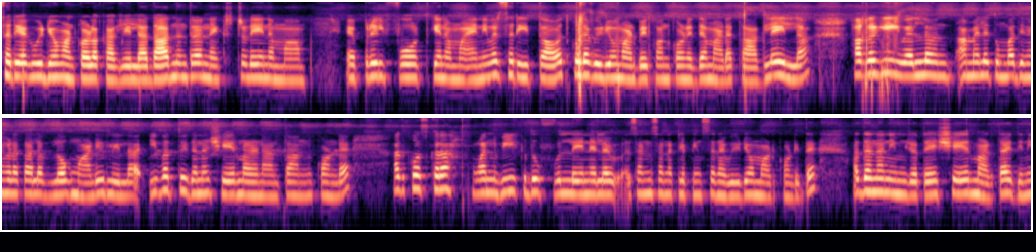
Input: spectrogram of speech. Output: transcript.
ಸರಿಯಾಗಿ ವಿಡಿಯೋ ಮಾಡ್ಕೊಳ್ಳೋಕ್ಕಾಗಲಿಲ್ಲ ಅದಾದ ನಂತರ ನೆಕ್ಸ್ಟ್ ಡೇ ನಮ್ಮ ಏಪ್ರಿಲ್ ಫೋರ್ತ್ಗೆ ನಮ್ಮ ಆ್ಯನಿವರ್ಸರಿ ಇತ್ತು. ಅವತ್ತು ಕೂಡ ವಿಡಿಯೋ ಮಾಡಬೇಕು ಅಂದ್ಕೊಂಡಿದ್ದೆ ಮಾಡೋಕ್ಕಾಗಲೇ ಇಲ್ಲ. ಹಾಗಾಗಿ ಇವೆಲ್ಲ ಆಮೇಲೆ ತುಂಬ ದಿನಗಳ ಕಾಲ ವ್ಲಾಗ್ ಮಾಡಿರಲಿಲ್ಲ. ಇವತ್ತು ಇದನ್ನು ಶೇರ್ ಮಾಡೋಣ ಅಂತ ಅಂದ್ಕೊಂಡೆ ಅದಕ್ಕೋಸ್ಕರ ಒನ್ ವೀಕ್ದು ಫುಲ್ ಏನೆಲ್ಲ ಸಣ್ಣ ಸಣ್ಣ ಕ್ಲಿಪ್ಪಿಂಗ್ಸನ್ನು ವೀಡಿಯೋ ಮಾಡ್ಕೊಂಡಿದ್ದೆ. ಅದನ್ನು ನಿಮ್ಮ ಜೊತೆ ಶೇರ್ ಮಾಡ್ತಾ ಇದ್ದೀನಿ.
